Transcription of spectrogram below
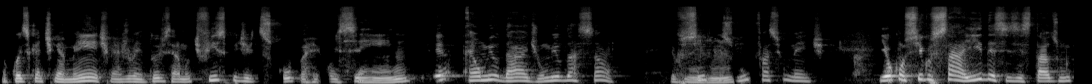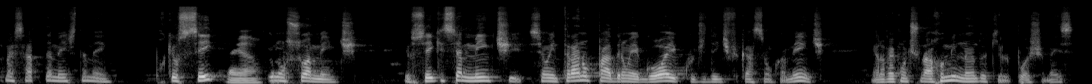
Uma coisa que antigamente, minha juventude, era muito difícil pedir desculpa, reconhecer. Sim. É humildade, humildação. Eu sinto uhum. isso muito facilmente. E eu consigo sair desses estados muito mais rapidamente também. Porque eu sei que eu não sou a mente. Eu sei que se a mente, se eu entrar no padrão egóico de identificação com a mente, ela vai continuar ruminando aquilo. Poxa, mas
